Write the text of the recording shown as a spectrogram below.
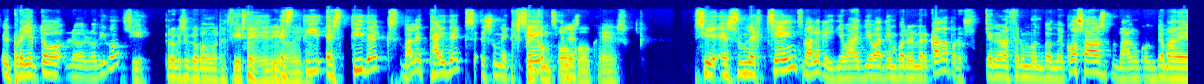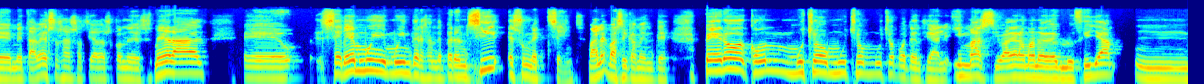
El proyecto, ¿lo, digo? Sí, creo que sí que podemos decir. Sí, Es Tidex, ¿vale? Tidex es un exchange. un poco qué es. Sí, es un exchange, ¿vale? Que lleva, lleva tiempo en el mercado, pero quieren hacer un montón de cosas, van con tema de metaversos asociados con Esmeralda. Eh, se ve muy, muy interesante, pero en sí es un exchange, ¿vale? Básicamente. Pero con mucho, mucho, mucho potencial. Y más si va de la mano de Blucilla. Mm,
